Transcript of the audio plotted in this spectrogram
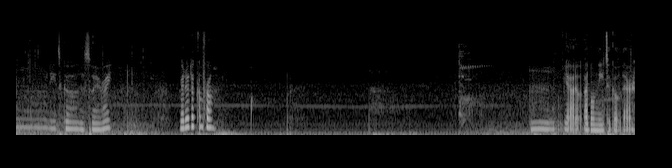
Mm, need to go this way, right? Where did it come from? Mm, yeah, I don't, I don't need to go there.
